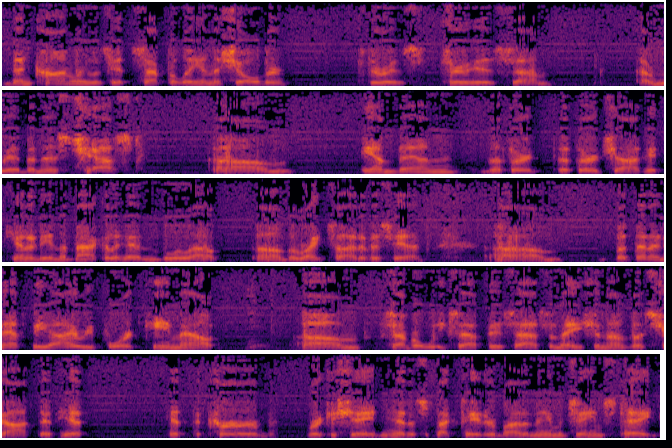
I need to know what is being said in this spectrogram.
then Connally was hit separately in the shoulder through his through his um, a rib and his chest. Um, and then the third the third shot hit Kennedy in the back of the head and blew out uh, the right side of his head. Um, but then an FBI report came out um, several weeks after the assassination of a shot that hit hit the curb ricocheted and hit a spectator by the name of James Tague.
